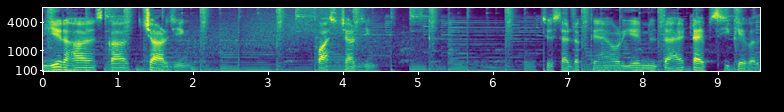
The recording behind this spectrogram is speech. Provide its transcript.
ये रहा इसका चार्जिंग फास्ट चार्जिंग जिस साइड रखते हैं और ये मिलता है type C cable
